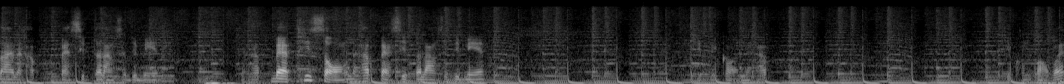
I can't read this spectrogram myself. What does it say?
ได้แล้วครับ 80 ตารางเซนติเมตรนะครับแบบที่ 2 นะครับ 80 ตารางเซนติเมตรเก็บไปก่อนนะครับ เก็บคำตอบไว้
